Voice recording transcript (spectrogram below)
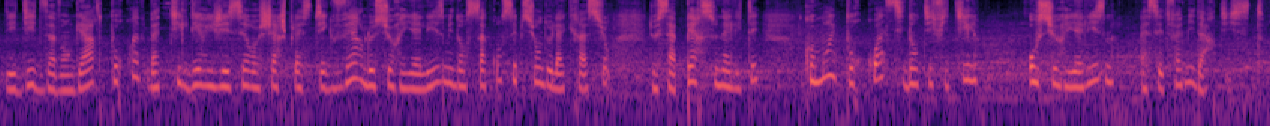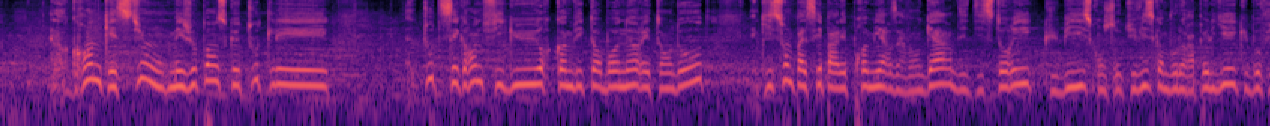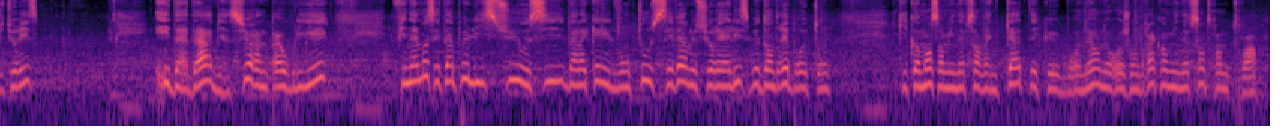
des dites avant-gardes, pourquoi va-t-il diriger ses recherches plastiques vers le surréalisme et dans sa conception de la création, de sa personnalité? Comment et pourquoi s'identifie-t-il au surréalisme, à cette famille d'artistes? Alors, grande question, mais je pense que toutes, les, toutes ces grandes figures, comme Victor Bronner et tant d'autres, qui sont passées par les premières avant-gardes, dites historiques, cubistes, constructivistes, comme vous le rappeliez, cubo-futuristes, et Dada, bien sûr, à ne pas oublier, finalement, c'est un peu l'issue aussi vers laquelle ils vont tous, c'est vers le surréalisme d'André Breton qui commence en 1924 et que Bronner ne rejoindra qu'en 1933.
